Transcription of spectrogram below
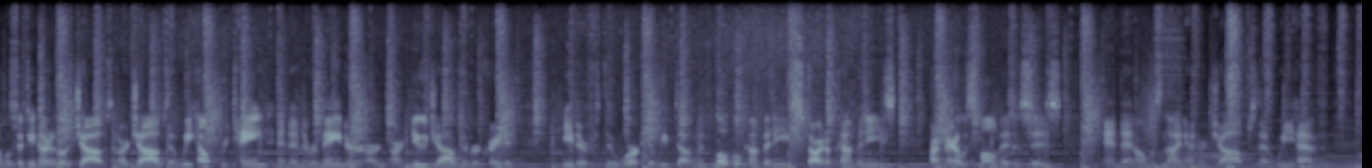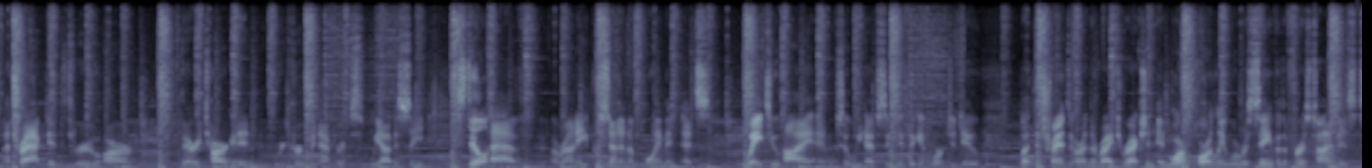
Almost 1,500 of those jobs are jobs that we help retain, and then the remainder are, are new jobs that were created either through work that we've done with local companies, startup companies, primarily small businesses, and then almost 900 jobs that we have attracted through our very targeted recruitment efforts. We obviously still have around 8% unemployment. That's way too high, and so we have significant work to do. But the trends are in the right direction, and more importantly, what we're seeing for the first time is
